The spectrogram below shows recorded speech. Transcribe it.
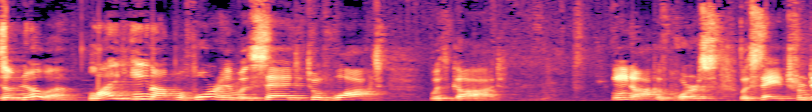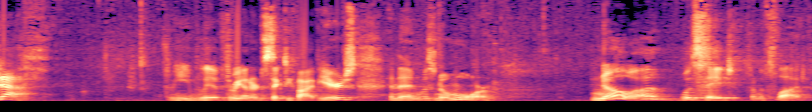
so Noah, like Enoch before him, was said to have walked with God. Enoch, of course, was saved from death. He lived 365 years and then was no more. Noah was saved from the flood.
